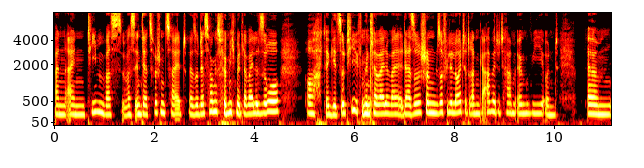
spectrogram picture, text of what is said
an ein Team, was, was in der Zwischenzeit, also der Song ist für mich mittlerweile so, oh, der geht so tief mittlerweile, weil da so schon so viele Leute dran gearbeitet haben irgendwie und ähm,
